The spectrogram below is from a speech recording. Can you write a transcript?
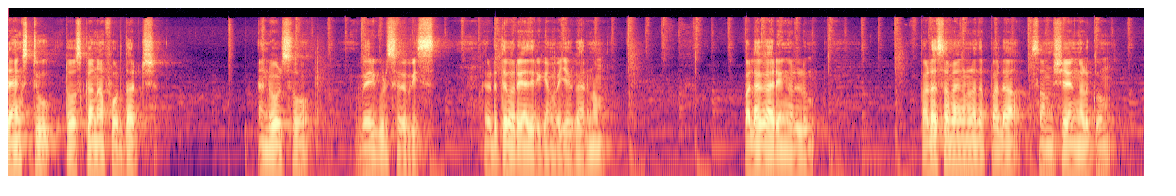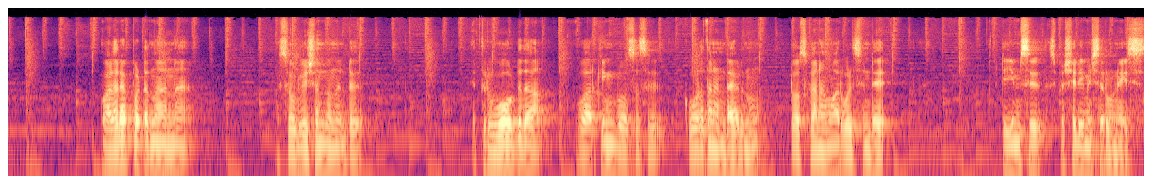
Thanks to Toscana for that and also very good service എടുത്തു പറയാതിരിക്കാൻ വയ്യ. കാരണം പല കാര്യങ്ങളിലും പല സമയങ്ങളിൽ പല സംശയങ്ങൾക്കും വളരെ പെട്ടെന്ന് തന്നെ സൊല്യൂഷൻ തന്നിട്ട് through out the working process കൂടെ തന്നെ ഉണ്ടായിരുന്നു. Toscana മാർബിൾസിന്റെ teams specially mister Unais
